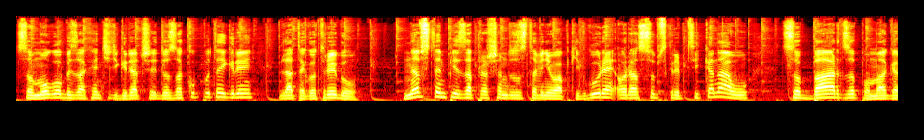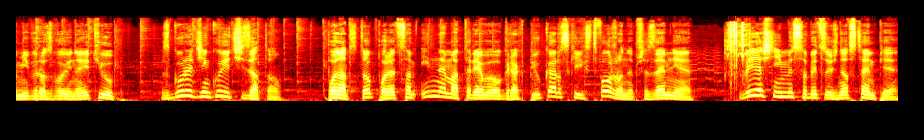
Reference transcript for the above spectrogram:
co mogłoby zachęcić graczy do zakupu tej gry dla tego trybu. Na wstępie zapraszam do zostawienia łapki w górę oraz subskrypcji kanału, co bardzo pomaga mi w rozwoju na YouTube. Z góry dziękuję Ci za to. Ponadto polecam inne materiały o grach piłkarskich stworzone przeze mnie. Wyjaśnijmy sobie coś na wstępie.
